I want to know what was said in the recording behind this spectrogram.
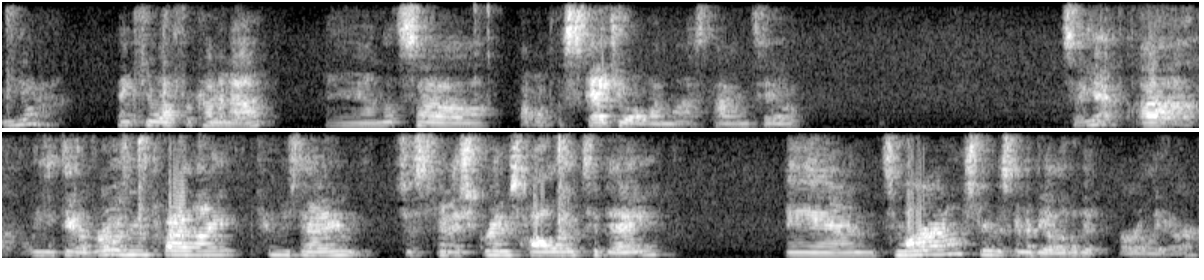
Yeah, thank you all for coming out, and let's uh, pop up the schedule one last time too. So yeah, uh, we did a Rose Twilight Tuesday. Just finished Grimm's Hollow today, and tomorrow stream is going to be a little bit earlier.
